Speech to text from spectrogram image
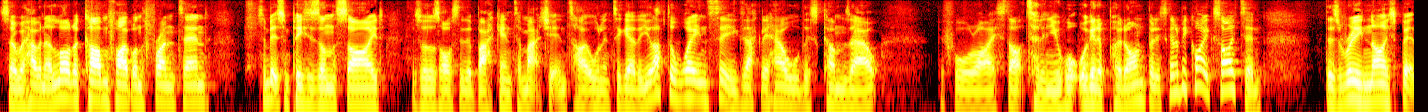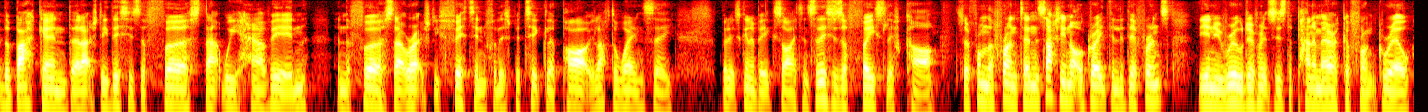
So we're having a lot of carbon fibre on the front end, some bits and pieces on the side, as well as obviously the back end to match it and tie it all in together. You'll have to wait and see exactly how all this comes out before I start telling you what we're going to put on, but it's going to be quite exciting. There's a really nice bit at the back end that actually this is the first that we have in and the first that we're actually fitting for this particular part. You'll have to wait and see, but it's going to be exciting. So this is a facelift car. So from the front end, it's actually not a great deal of difference. The only real difference is the Pan America front grille.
